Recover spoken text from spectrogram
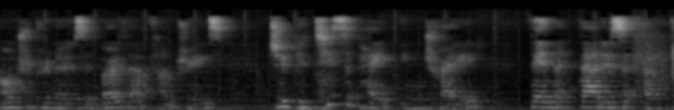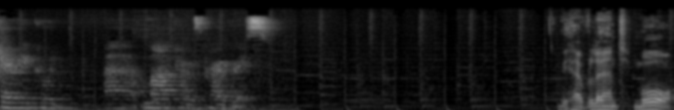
entrepreneurs in both our countries to participate in trade, then that is a very good uh, marker of progress. We have learnt more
